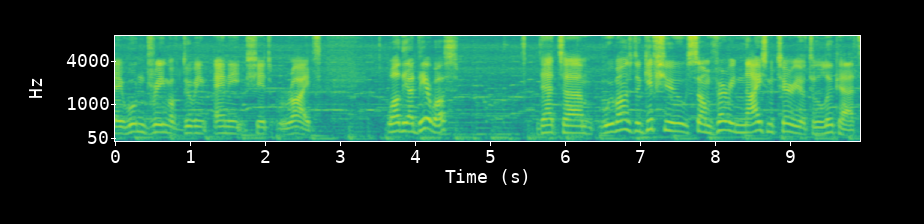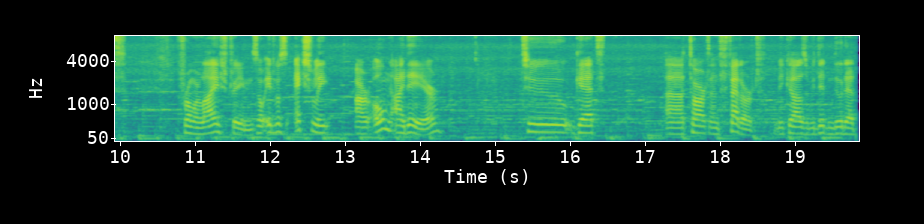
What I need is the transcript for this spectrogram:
they wouldn't dream of doing any shit right. Well, the idea was that um, we wanted to give you some very nice material to look at from a live stream. So it was actually our own idea to get uh, tarred and feathered because we didn't do that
